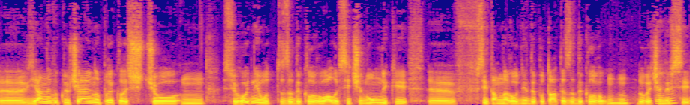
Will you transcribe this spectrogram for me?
е, я не виключаю, наприклад, що сьогодні от задекларували всі чиновники, е, всі там народні депутати задекларували, до речі, не всі,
